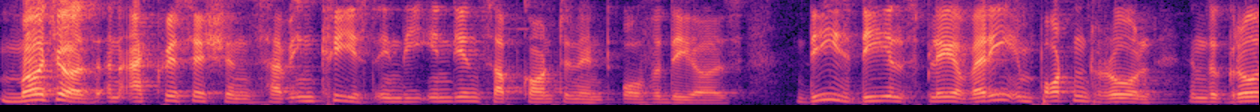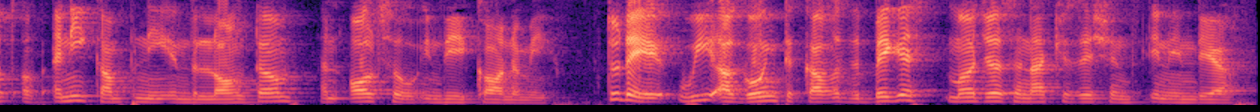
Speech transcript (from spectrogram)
Mergers and acquisitions have increased in the Indian subcontinent over the years. These deals play a very important role in the growth of any company in the long term and also in the economy. Today, we are going to cover the biggest mergers and acquisitions in India.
